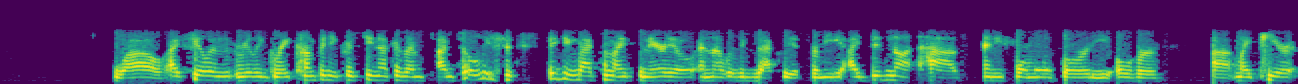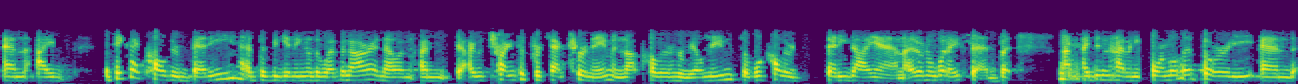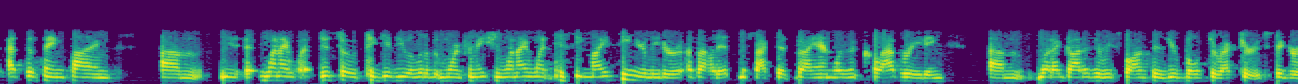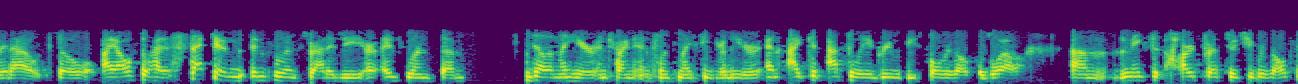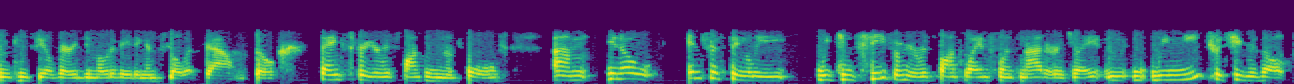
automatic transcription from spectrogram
Wow, I feel in really great company, Christina, because I'm I'm totally thinking back to my scenario, and that was exactly it for me. I did not have any formal authority over uh, my peer, and I I think I called her Betty at the beginning of the webinar, and now I'm, I'm I was trying to protect her name and not call her her real name, so we'll call her Betty Diane. I don't know what I said, but um, I didn't have any formal authority, and at the same time, um, when I just so to give you a little bit more information, when I went to see my senior leader about it, the fact that Diane wasn't collaborating, um, what I got as a response is you're both directors, figure it out. So I also had a second influence strategy or influence um, dilemma here in trying to influence my senior leader, and I can absolutely agree with these poll results as well. Um, makes it hard for us to achieve results and can feel very demotivating and slow us down. So thanks for your responses in the polls. Um, you know, interestingly, we can see from your response why influence matters, right? We need to achieve results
